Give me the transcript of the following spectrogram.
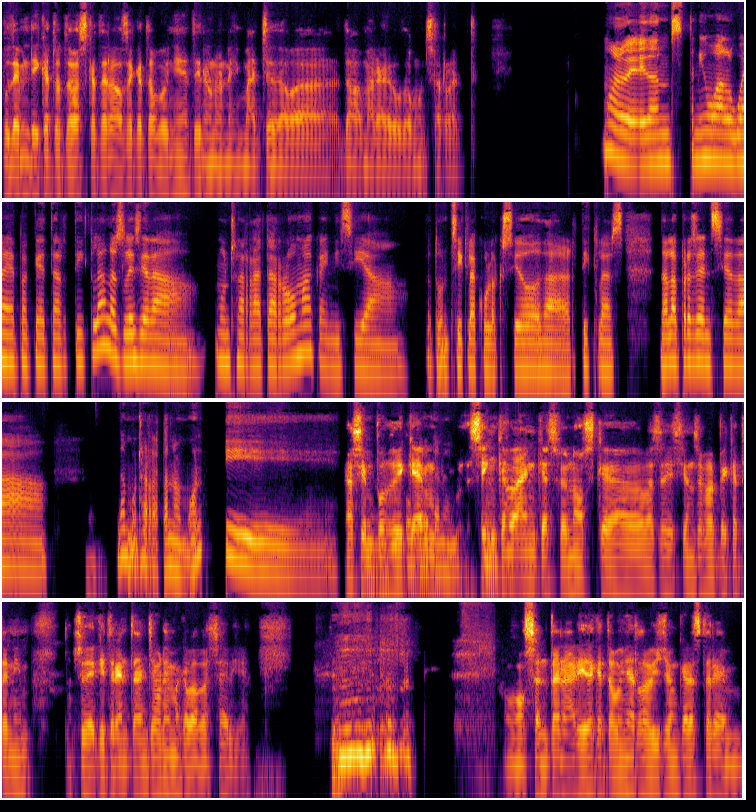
podem dir que totes les catedrals de Catalunya tenen una imatge de la, de la Mare de Déu de Montserrat. Molt bé, doncs teniu al web aquest article, l'Església de Montserrat a Roma, que inicia tot un cicle col·lecció d'articles de la presència de, de Montserrat en el món i... No, si en publiquem cinc a l'any, que són els que les edicions de paper que tenim, potser d'aquí 30 anys haurem acabat la sèrie. Com el centenari de Catalunya Religió encara estarem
